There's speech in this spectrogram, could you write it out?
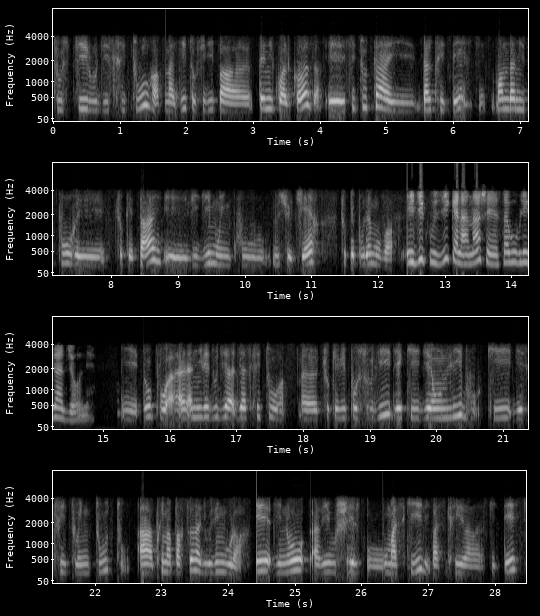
questo stile di scrittura, mi ha detto Filippa tieni qualcosa e se tu hai altri testi mandami pure ciò che hai e vediamo in cui Monsieur ciò che possiamo fare. E di così che la nasce questa pubblicazione? E dopo, a, livello di, di scrittura, eh, ciò che vi posso dire è che è un libro che è scritto in tutto a prima persona di singolare. E di avevo scelto un maschile per scrivere questi testi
